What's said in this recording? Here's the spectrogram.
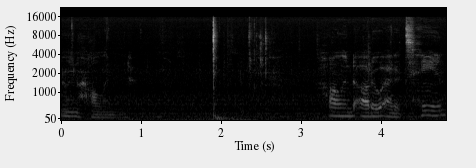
Erling Haaland. Haaland auto out of 10.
